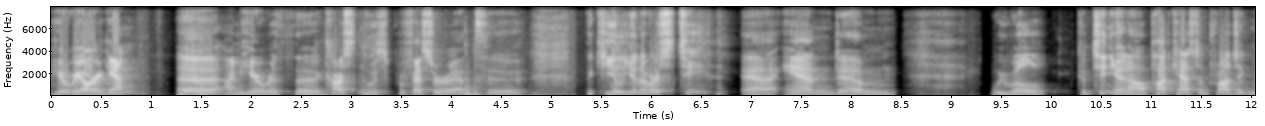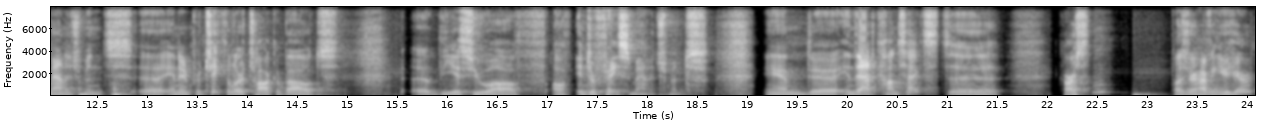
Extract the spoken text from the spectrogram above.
Here we are again. Uh, I'm here with uh, Carsten, who is a professor at uh, the Kiel University, uh, and um, we will continue in our podcast on project management, uh, and in particular talk about uh, the issue of, of interface management. And uh, in that context, uh, Carsten, pleasure having you here.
